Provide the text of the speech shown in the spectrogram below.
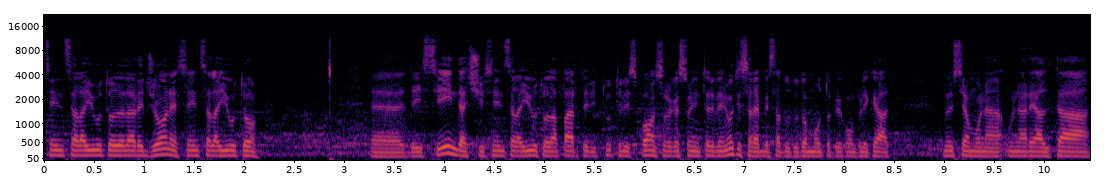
Senza l'aiuto della Regione, senza l'aiuto eh, dei sindaci, senza l'aiuto da parte di tutti gli sponsor che sono intervenuti sarebbe stato tutto molto più complicato. Noi siamo una, una realtà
